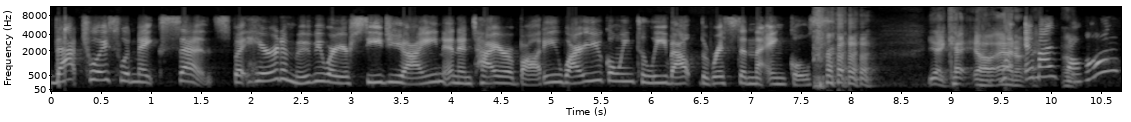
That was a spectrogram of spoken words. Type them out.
that choice would make sense. But here in a movie where you're CGIing an entire body, why are you going to leave out the wrist and the ankles? yeah, cat, uh, What, Adam. am I uh, wrong?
